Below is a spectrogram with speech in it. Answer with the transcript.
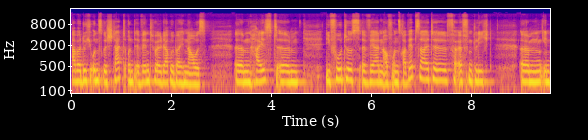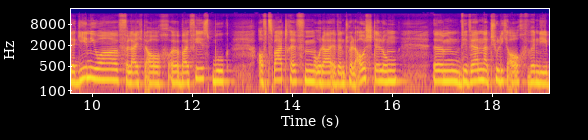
aber durch unsere Stadt und eventuell darüber hinaus. Ähm, heißt, ähm, die Fotos werden auf unserer Webseite veröffentlicht, ähm, in der Genior, vielleicht auch äh, bei Facebook, auf Zwar-Treffen oder eventuell Ausstellungen. Ähm, wir werden natürlich auch, wenn die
